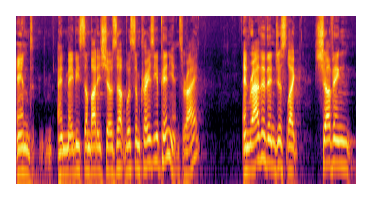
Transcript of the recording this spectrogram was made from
and and maybe somebody shows up with some crazy opinions, right? And rather than just like shoving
